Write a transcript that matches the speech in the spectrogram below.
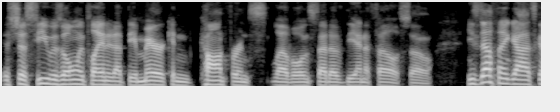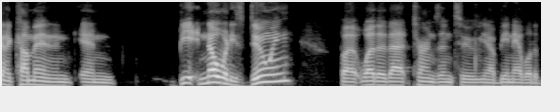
It's just he was only playing it at the American Conference level instead of the NFL. So he's definitely a guy that's going to come in and, and be know what he's doing, but whether that turns into you know being able to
